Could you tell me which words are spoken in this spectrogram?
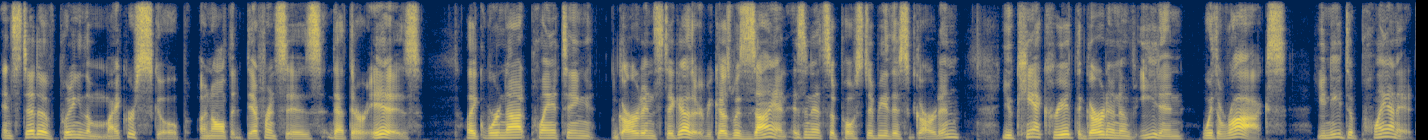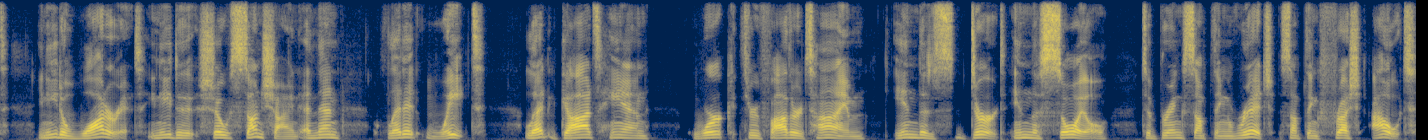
instead of putting the microscope on all the differences that there is, like we're not planting gardens together because with Zion, isn't it supposed to be this garden? You can't create the Garden of Eden with rocks. You need to plant it. You need to water it. You need to show sunshine and then let it wait. Let God's hand work through Father Time in the dirt, in the soil, to bring something rich, something fresh out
